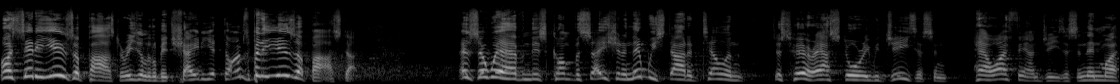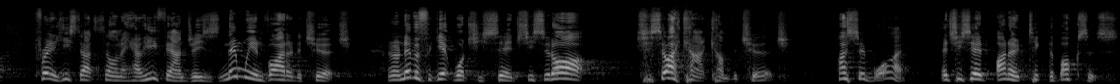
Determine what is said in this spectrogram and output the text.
I said, He is a pastor. He's a little bit shady at times, but he is a pastor. And so we're having this conversation. And then we started telling just her our story with Jesus and how I found Jesus. And then my friend, he starts telling her how he found Jesus. And then we invited a church. And I'll never forget what she said. She said, Oh, she said, I can't come to church. I said, Why? And she said, I don't tick the boxes.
